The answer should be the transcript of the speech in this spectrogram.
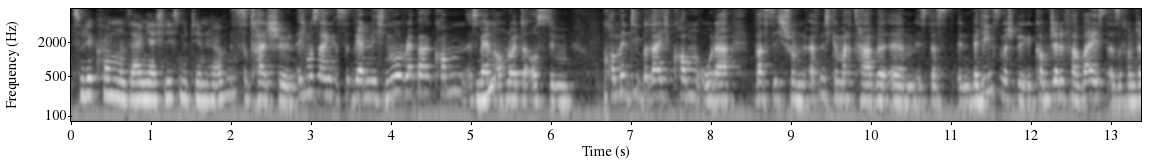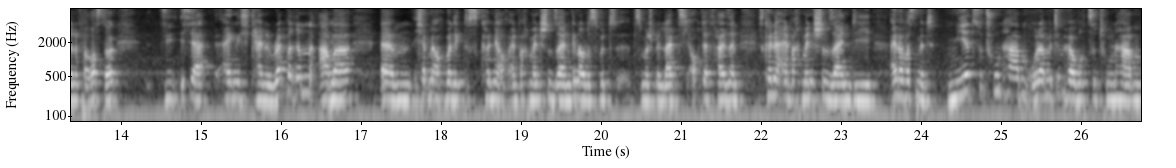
zu dir kommen und sagen, ja, ich lese mit dir ein Hörbuch? Das ist total schön. Ich muss sagen, es werden nicht nur Rapper kommen, es mhm. werden auch Leute aus dem Comedy-Bereich kommen oder was ich schon öffentlich gemacht habe, ähm, ist, dass in Berlin zum Beispiel kommt Jennifer Weist, also von Jennifer Rostock. Sie ist ja eigentlich keine Rapperin, aber mhm. ähm, ich habe mir auch überlegt, es können ja auch einfach Menschen sein, genau, das wird äh, zum Beispiel in Leipzig auch der Fall sein. Es können ja einfach Menschen sein, die einfach was mit mir zu tun haben oder mit dem Hörbuch zu tun haben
